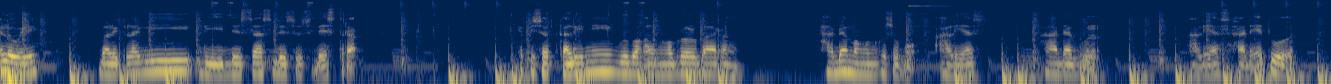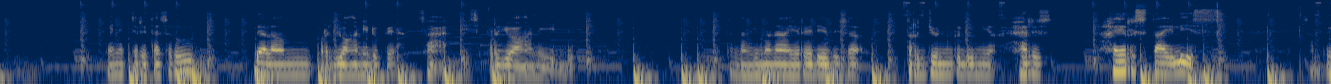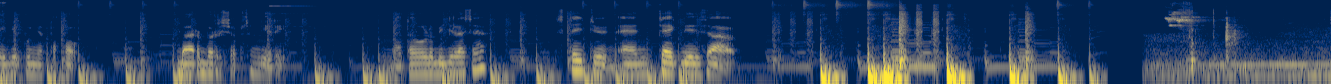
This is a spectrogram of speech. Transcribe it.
Hello we, balik lagi di Desas Desus Destra. Episode kali ini gue bakal ngobrol bareng Hada Mangunkusumo alias Hada Gul alias Hada Edward. Banyak cerita seru dalam perjuangan hidup ya, sadis perjuangan hidup. Tentang gimana akhirnya dia bisa terjun ke dunia hair hairstylist sampai dia punya toko barbershop sendiri. Mau tahu lebih jelasnya? Stay tuned and check this out.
